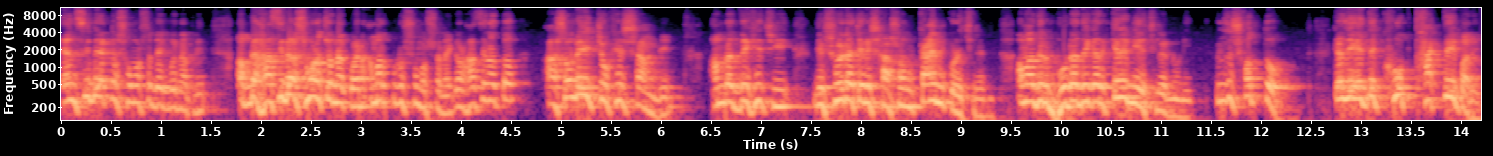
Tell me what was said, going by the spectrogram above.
এনসিবির একটা সমস্যা দেখবেন আপনি। আপনি হাসিনার সমালোচনা করেন, আমার কোনো সমস্যা নাই। কারণ হাসিনা তো আসলেই চোখের সামনে আমরা দেখেছি যে স্বৈরাচারী শাসন কায়েম করেছিলেন। আমাদের ভোটাধিকার কেড়ে নিয়েছিলেন উনি। কিন্তু সত্য। কাজে এতে খুব থাকতেই পারে।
